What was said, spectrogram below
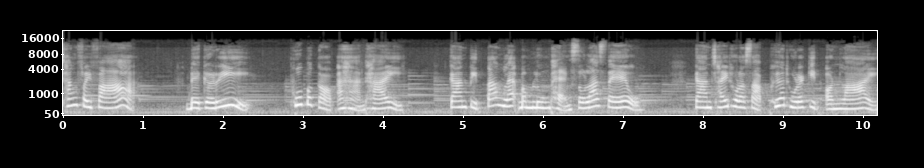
ช่างไฟฟ้า เบเกอรี่ ผู้ประกอบอาหารไทย การติดตั้งและบำรุงแผงโซลาร์เซลล์ การใช้โทรศัพท์เพื่อธุรกิจออนไลน์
